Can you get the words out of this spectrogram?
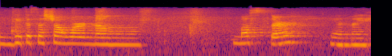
Dito sa shower ng master, yan may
